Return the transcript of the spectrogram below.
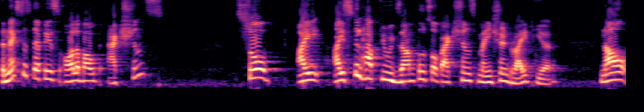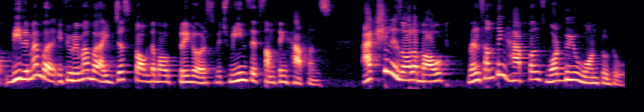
The next step is all about actions. So I, I still have few examples of actions mentioned right here. Now we remember, if you remember, I just talked about triggers, which means if something happens. Action is all about when something happens, what do you want to do?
